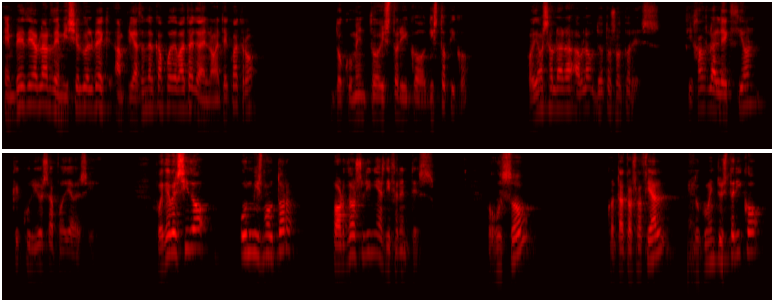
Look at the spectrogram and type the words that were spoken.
en vez de hablar de Michel Houellebecq, ampliación del campo de batalla del 94, documento histórico distópico, podríamos hablar hablado de otros autores. Fijaos la elección, qué curiosa podría haber sido. Podría haber sido un mismo autor por dos líneas diferentes. Rousseau Contrato social, documento histórico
